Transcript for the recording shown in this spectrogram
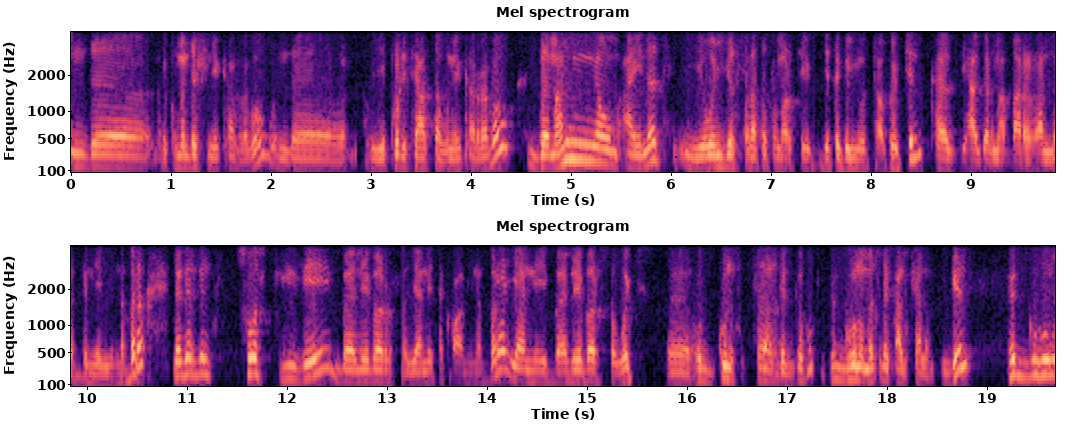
እንደ recommendation የቀረበው እንደ የፖሊሲ ሀሳቡ ነው የቀረበው በማንኛውም አይነት የወንጀል ስራ ተሰማርቶ የተገኙ ወጣቶችን ከዚህ ሀገር ማባረር አለብን የሚል ነበረ። ነገር ግን ሶስት ጊዜ በሌበር ያኔ ተቃዋሚ ነበረ። ያኔ በሌበር ሰዎች ህጉን ስላልደገፉት ህግ ሆኖ መጽደቅ አልቻለም። ግን ህግ ሆኖ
